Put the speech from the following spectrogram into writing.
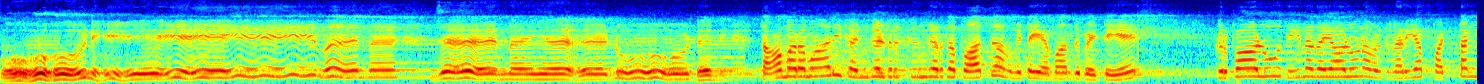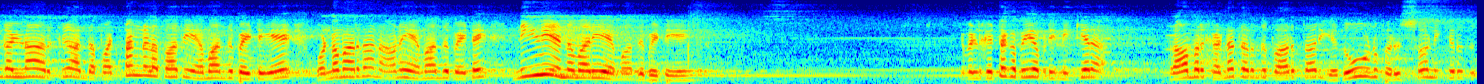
மோனீவன ஜனயனூடனி. தாமரை மாதிரி கண்கள் இருக்குங்கிறத பார்த்து அவங்ககிட்ட ஏமாந்து போயிட்டியே. கிருபாலு தீனதயாளுன்னு அவருக்கு நிறைய பட்டங்கள்லாம் இருக்கு. அந்த பட்டங்களை பார்த்து ஏமாந்து போயிட்டியே. உன்ன மாதிரி தான் நானும் ஏமாந்து போயிட்டேன். நீயும் என்ன மாதிரி ஏமாந்து போயிட்டியே? இவள் கிட்டக்க போய் அப்படி நிக்கிறா. ராமர் கண்ணை திறந்து பார்த்தார். ஏதோ ஒன்று பெருசா நிக்கிறது.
